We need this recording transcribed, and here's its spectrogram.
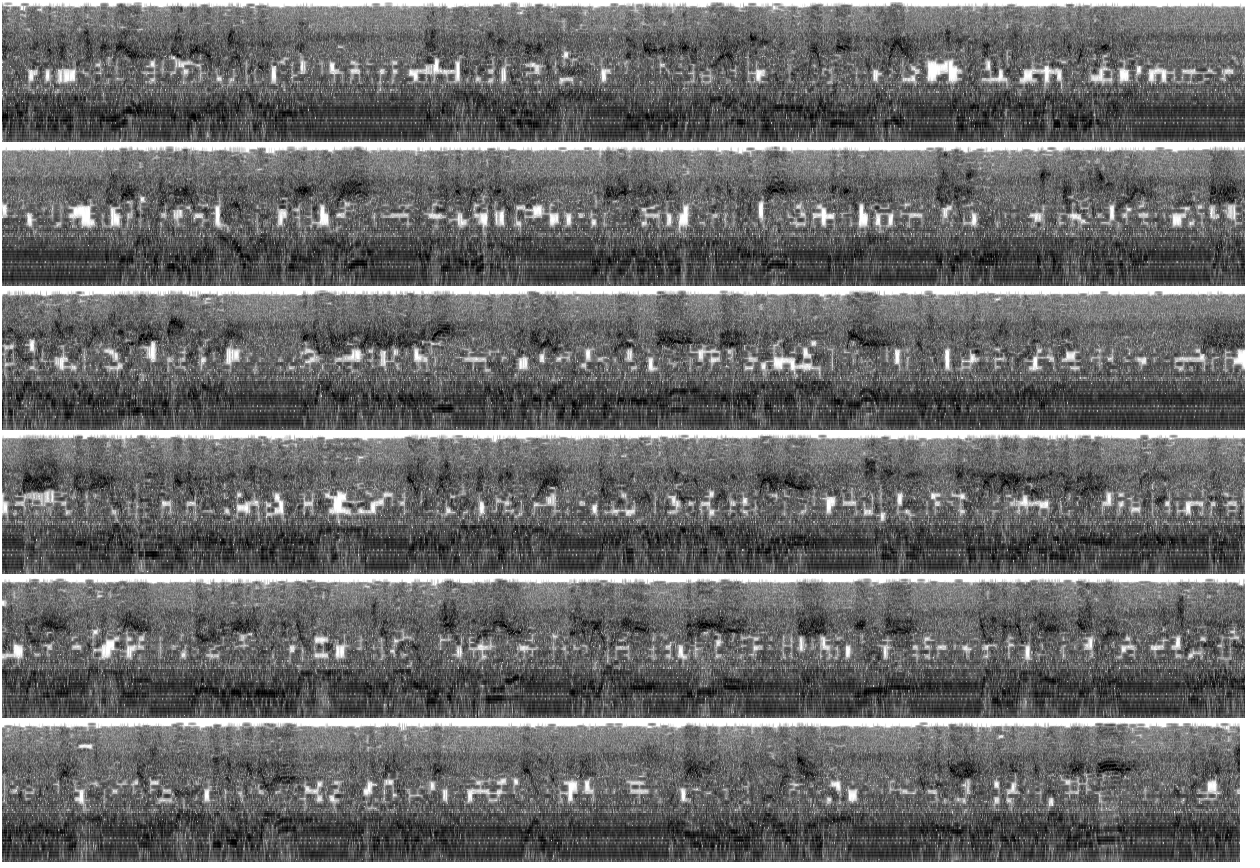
भी भगवान की महिमा छुपी हुई है, इसलिए कहते उसे आदर पूर्वक जिस घटना का संतों की भी कथा, जिनके जीवन की घटनाएँ हैं वो संतों का कोई अपनी कथा नहीं है। संतों की कथा सब भगवान की महिमा की कथा है। इसलिए कालकृष्ण की जो कथा है, वो कालकृष्ण की कथा नहीं, भगवान की महिमा की कथा है। उनके जीवन में जो महिमा भगवान की प्रकट हुई, उसकी कथा है। क्या क्या घटनाएँ कैसे कैसे घटी और भगवान कैसे अनुकूल कैसे होते हैं? कैसे भगवान की कृपा प्राप्त होती है?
